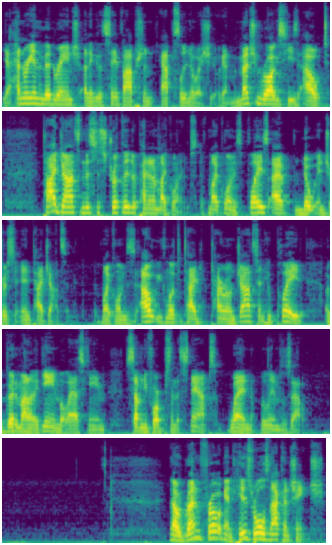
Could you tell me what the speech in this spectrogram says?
yeah, Henry in the mid range, I think is a safe option. Absolutely no issue. Again, we mentioned Ruggs. He's out. Ty Johnson, this is strictly dependent on Mike Williams. If Mike Williams plays, I have no interest in Ty Johnson. If Mike Williams is out, you can look to Ty- Tyron Johnson, who played a good amount of the game the last game, 74% of snaps when Williams was out. Now, Renfrow, again, his role is not going to change.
